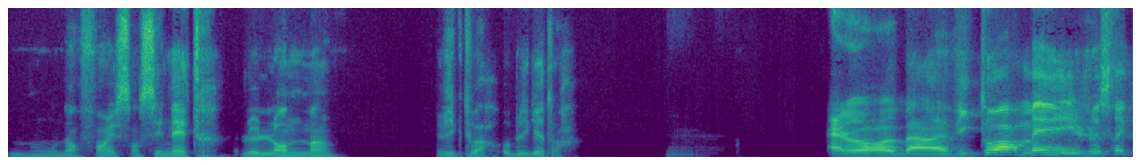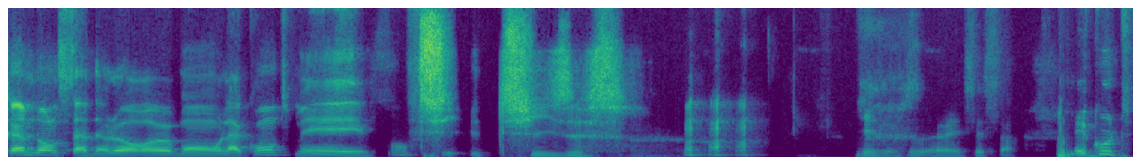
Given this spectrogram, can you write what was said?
mon enfant est censé naître le lendemain, victoire, obligatoire. Alors ben victoire, mais je serai quand même dans le stade. Alors bon, on la compte, mais Je- Jesus. Ouais, c'est ça. Écoute,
